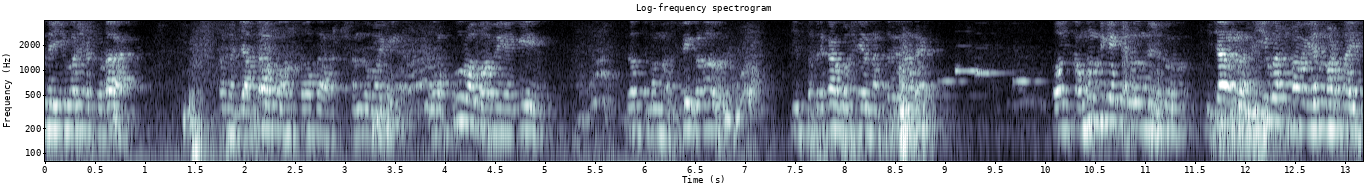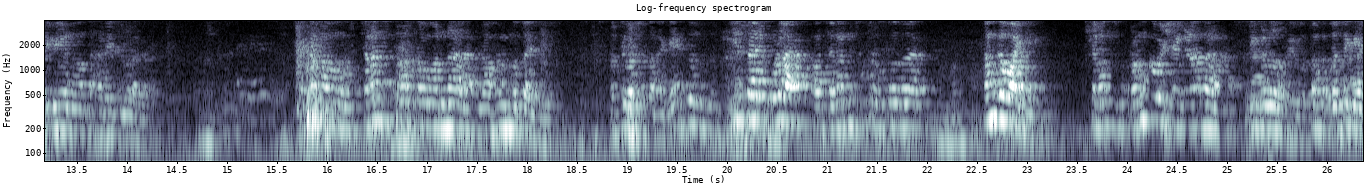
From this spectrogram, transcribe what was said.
ಪ್ರತಿ ಈ ವರ್ಷ ಕೂಡ ನಮ್ಮ ಜಾತ್ರಾ ಮಹೋತ್ಸವದ ಅಂಗವಾಗಿ ಅದರ ಪೂರ್ವಭಾವಿಯಾಗಿ ಇವತ್ತು ನಮ್ಮ ಶ್ರೀಗಳು ಈ ಪತ್ರಿಕಾಗೋಷ್ಠಿಯನ್ನು ಕರೆದಿದ್ದಾರೆ. ಅವರು ತಮ್ಮೊಂದಿಗೆ ಕೆಲವೊಂದಿಷ್ಟು ವಿಚಾರಗಳನ್ನು ಈ ವರ್ಷ ನಾವು ಏನು ಮಾಡ್ತಾ ಇದ್ದೀವಿ ಅನ್ನುವಂತಹ ರೀತಿಯೊಳಗೆ. ಯಾಕಂದ್ರೆ ನಾವು ಚಲನಚಿತ್ರೋತ್ಸವವನ್ನ ನಾವು ಹಮ್ಮಿಕೊತಾ ಇದ್ವಿ ಪ್ರತಿ ವರ್ಷದವರೆಗೆ ಈ ಸಾರಿ ಕೂಡ ಆ ಚಲನಚಿತ್ರೋತ್ಸವದ ಅಂಗವಾಗಿ ಕೆಲವೊಂದು ಪ್ರಮುಖ ವಿಷಯಗಳನ್ನ ಶ್ರೀಗಳು ತಮ್ಮ ಜೊತೆಗೆ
